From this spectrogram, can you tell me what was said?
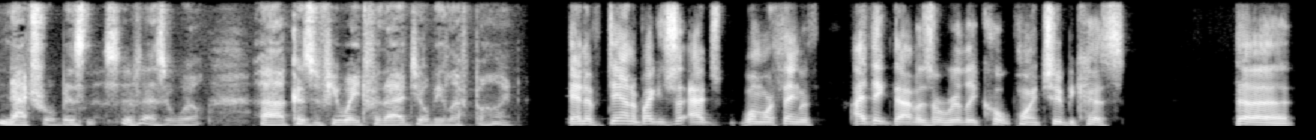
natural business, as it will. Because uh, if you wait for that, you'll be left behind. And if Dan, if I could just add one more thing with, I think that was a really cool point too, because the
